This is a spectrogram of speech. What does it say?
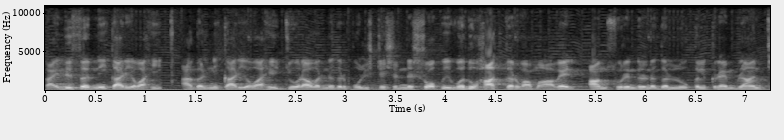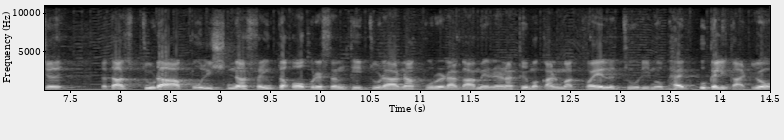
કાયદેસરની કાર્યવાહી, આગળની કાર્યવાહી જોરાવરનગર પોલીસ સ્ટેશનને સોંપી, વધુ હાથ ધરવામાં આવેલ. આમ સુરેન્દ્રનગર લોકલ ક્રાઇમ બ્રાન્ચ તથા ચુડા પોલીસના સંયુક્ત ઓપરેશનથી ચુડાના કુરડા ગામે રહેણાંકી મકાનમાં થયેલ ચોરીનો ભેદ ઉકેલી કાઢ્યો.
